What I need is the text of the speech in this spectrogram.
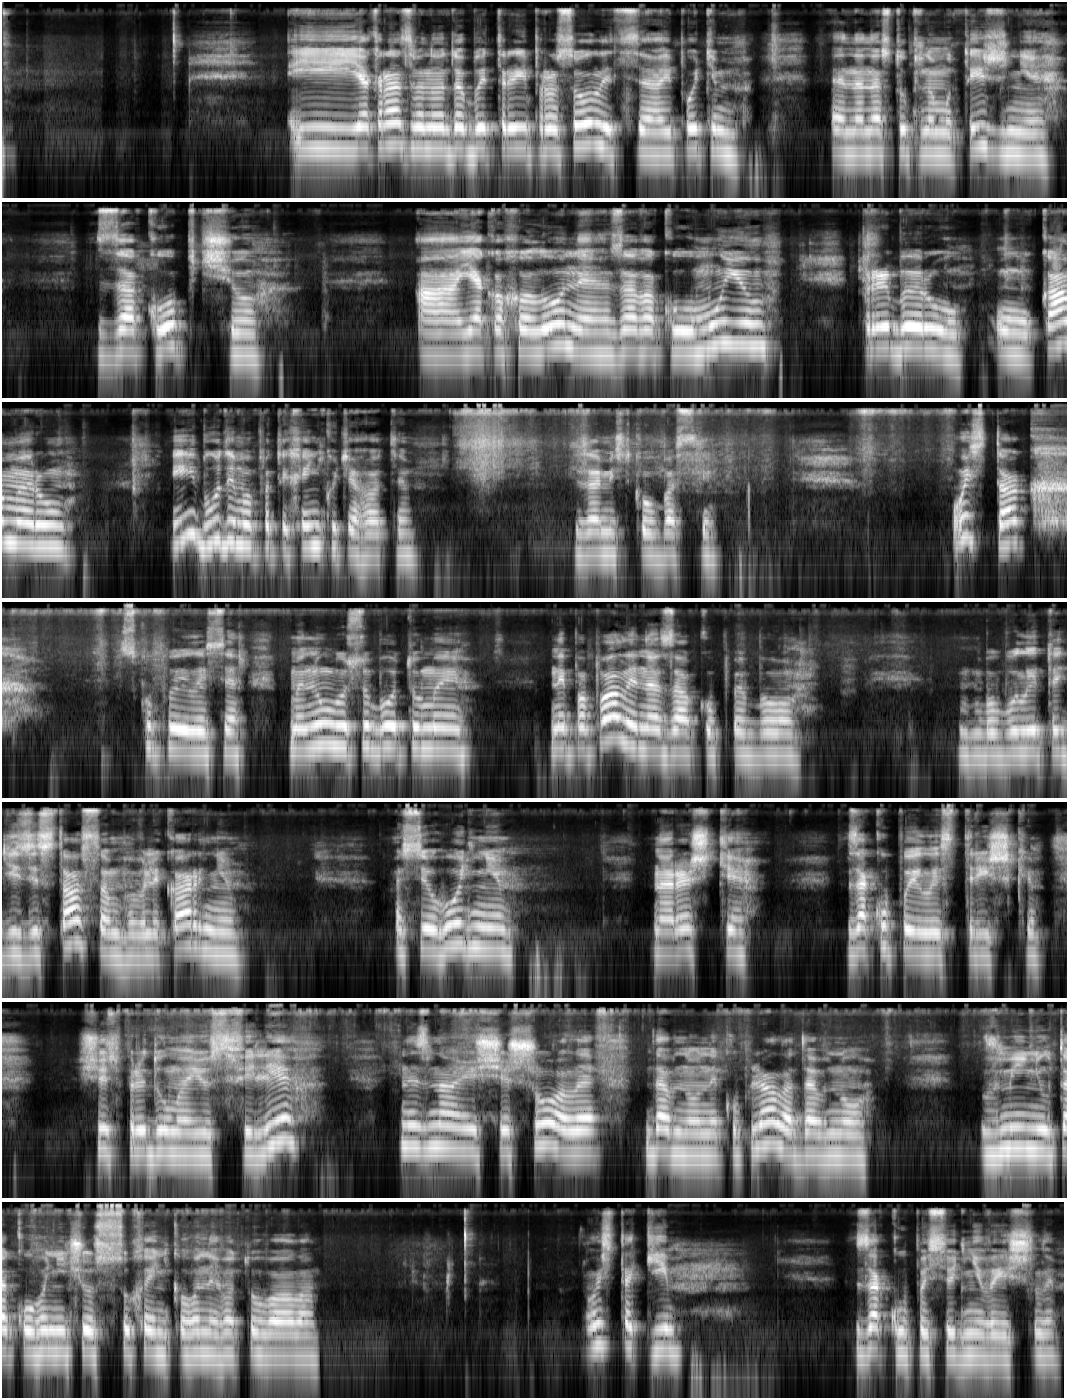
І якраз воно доби три просолиться, і потім е, на наступному тижні закопчу, а як охолоне, завакуумую, приберу у камеру і будемо потихеньку тягати замість ковбаси. Ось так скупилися. Минулу суботу ми не попали на закупи, бо бо були тоді зі Стасом в лікарні. А сьогодні, нарешті, закупились трішки. Щось придумаю з філе. Не знаю ще що, але давно не купляла, давно в меню такого нічого сухенького не готувала. Ось такі закупи сьогодні вийшли.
